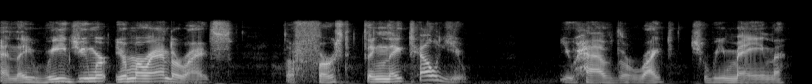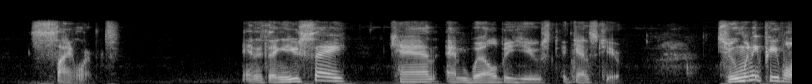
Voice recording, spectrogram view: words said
and they read you your Miranda rights, the first thing they tell you, you have the right to remain silent. Anything you say can and will be used against you. Too many people,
